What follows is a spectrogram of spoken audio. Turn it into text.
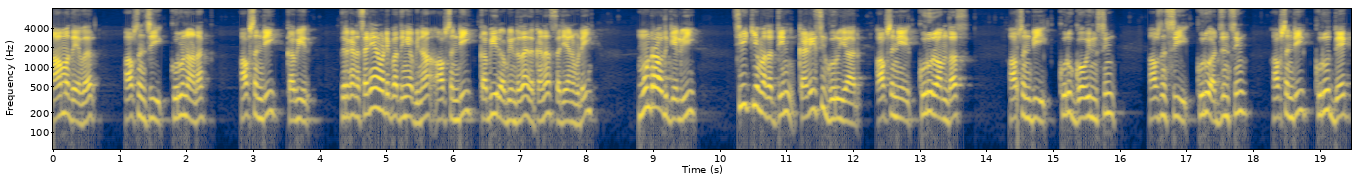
Namadevar. Option C Guru Nanak. Option D Kabir. இதற்கான சரியான விடை பார்த்தீங்க அப்படின்னா ஆப்ஷன் டி கபீர் அப்படின்றது தான் இதற்கான சரியான விடை. மூன்றாவது கேள்வி சீக்கிய மதத்தின் கடைசி குரு யார்? Option A Guru Ramdas. Option B Guru Gobind Singh. Option C Guru Arjan Singh. Option D Guru Tegh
